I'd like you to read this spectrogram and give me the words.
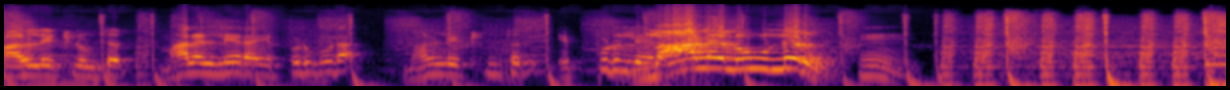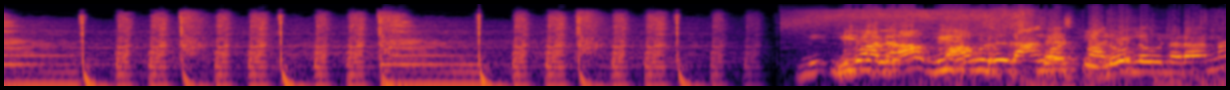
మాలలు ఎట్లుంటారు? మాలలు లేరా ఎప్పుడు కూడా? మాలలు ఎట్లుంటారు? ఎప్పుడు లేరా? మాలలు ఉన్నారు. కాంగ్రెస్ పార్టీలో- ఉన్నారా అన్న?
